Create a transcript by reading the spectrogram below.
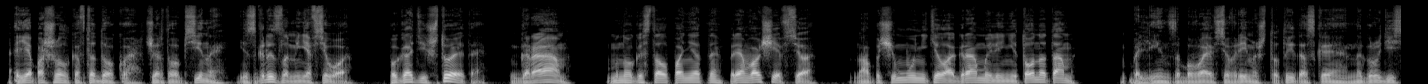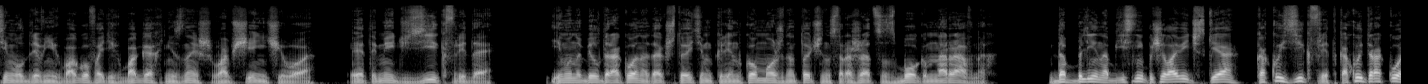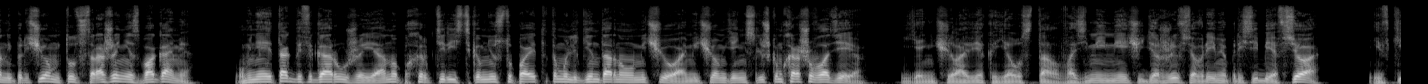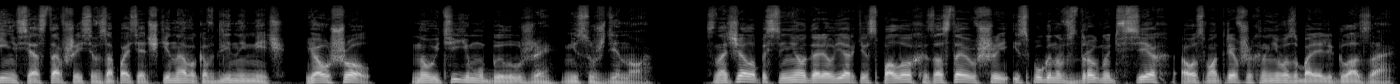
А я пошел к автодоку, чертова псина, и сгрызла меня всего. «Погоди, что это?» «Грамм!» Много стало понятно, прям вообще все. Ну а почему не килограмм или не тонна там? Блин, забывая все время, что ты, таская на груди символ древних богов, о этих богах не знаешь вообще ничего. Это меч Зигфрида. Им он дракона, так что этим клинком можно точно сражаться с богом на равных. Да блин, объясни по-человечески, а? Какой Зигфрид? Какой дракон? И причем тут сражение с богами? У меня и так дофига оружия, и оно по характеристикам не уступает этому легендарному мечу, а мечом я не слишком хорошо владею. Я не человек, и я устал. Возьми меч и держи все время при себе. Все! И вкинь все оставшиеся в запасе очки навыков в длинный меч. Я ушел. Но уйти ему было уже не суждено. Сначала по стене ударил яркий всполох, заставивший испуганно вздрогнуть всех, а у смотревших на него заболели глаза.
